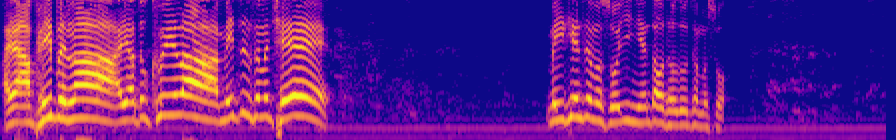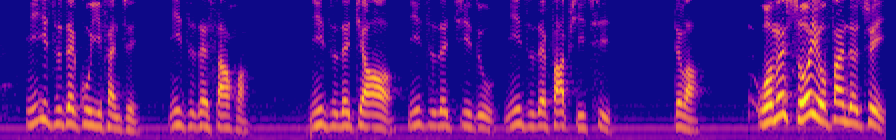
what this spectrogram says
哎呀，赔本啦！哎呀，都亏啦，没挣什么钱。每天这么说，一年到头都这么说。你一直在故意犯罪，你一直在撒谎。你一直在骄傲，你一直在嫉妒，你一直在发脾气，对吧？我们所有犯的罪，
